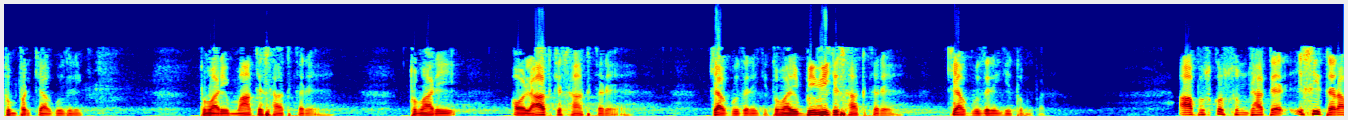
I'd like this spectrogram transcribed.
तुम पर क्या गुजरेगी तुम्हारी माँ के साथ करे, तुम्हारी औलाद के साथ करे, क्या गुजरेगी? तुम्हारी बीवी के साथ करे, क्या गुजरेगी तुम पर? आप उसको समझाते, इसी तरह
